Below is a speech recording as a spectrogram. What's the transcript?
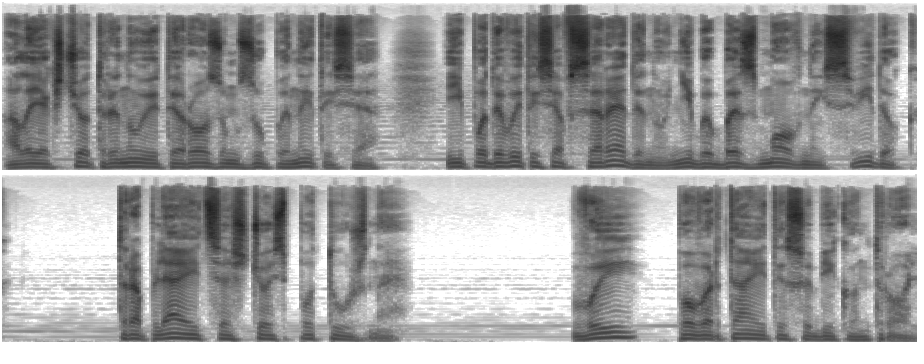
Але якщо тренуєте розум зупинитися і подивитися всередину, ніби безмовний свідок, трапляється щось потужне. Ви повертаєте собі контроль.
